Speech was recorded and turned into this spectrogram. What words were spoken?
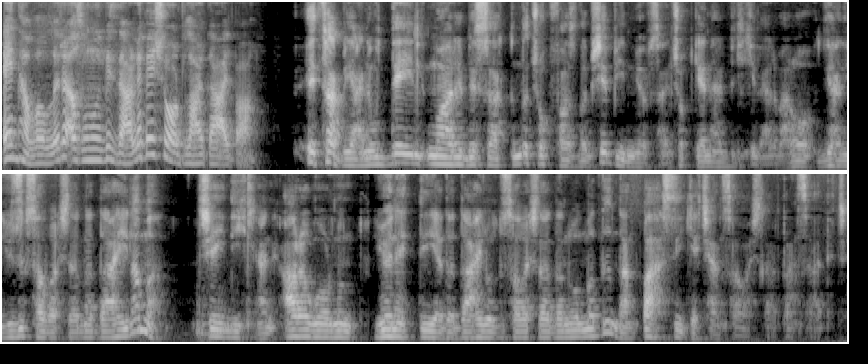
En havalıları Azonul Bizar'la Beş Ordular galiba. E tabi yani bu değil muharebesi hakkında çok fazla bir şey bilmiyoruz. Hani çok genel bilgiler var. O yani yüzük savaşlarına dahil ama şey değil. Yani Aragorn'un yönettiği ya da dahil olduğu savaşlardan olmadığından bahsi geçen savaşlardan sadece.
